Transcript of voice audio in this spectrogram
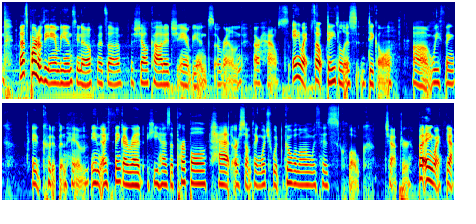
that's part of the ambience, you know. That's uh, the shell cottage ambience around our house. Anyway, so Daedalus Diggle, uh, we think it could have been him. And I think I read he has a purple hat or something, which would go along with his cloak chapter. But anyway, yeah,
